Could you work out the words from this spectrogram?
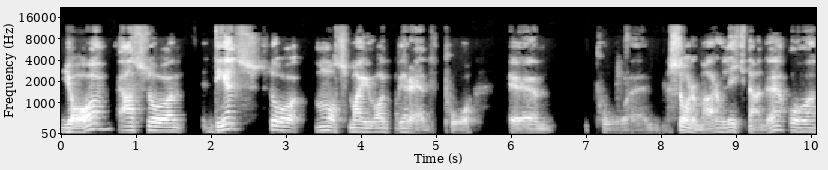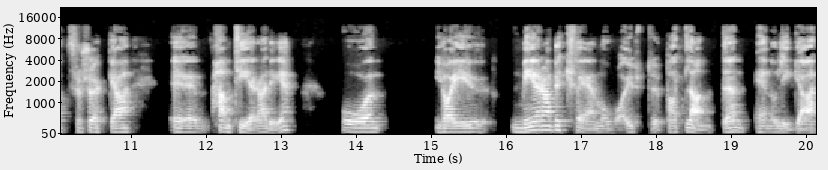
Ja, alltså dels så måste man ju vara beredd på ehm, eh, på stormar och liknande och försöka eh, hantera det. Och jag är ju mera bekväm att vara ute på Atlanten än att ligga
